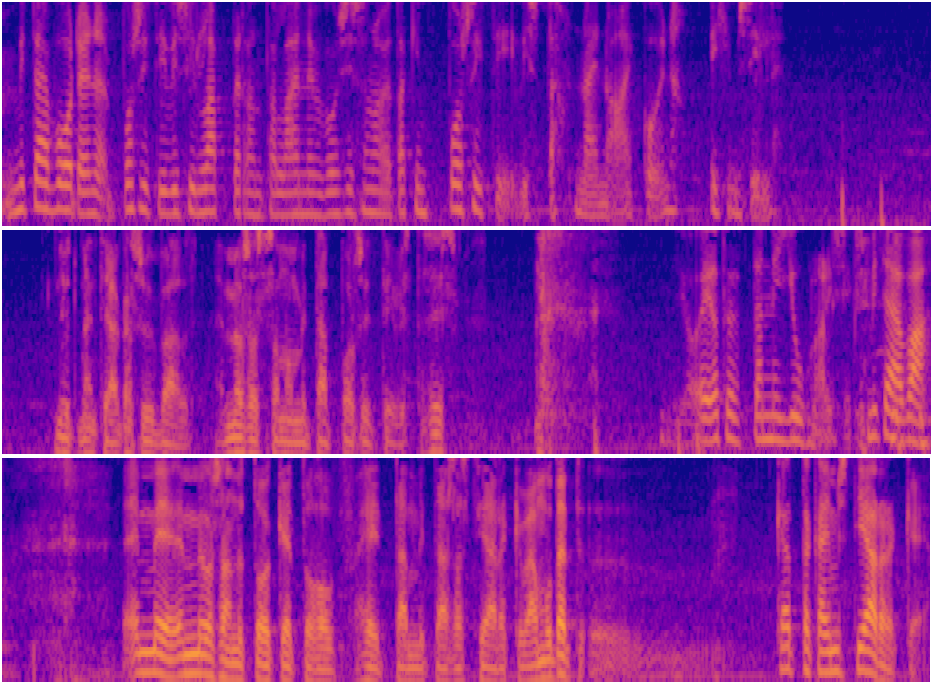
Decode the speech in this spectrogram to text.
mitä vuoden positiivisin Lappeenrantalainen voisi sanoa jotakin positiivista näinä aikoina ihmisille? Nyt mentiin aika syvälle. Emme osaa sanoa mitään positiivista. Siis... Joo, ei oteta tänne juhlalliseksi. Mitä vaan? emme, emme osaa nyt oikein tuohon heittää mitään sellaista järkevää, mutta et, käyttäkää ihmiset järkeä.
